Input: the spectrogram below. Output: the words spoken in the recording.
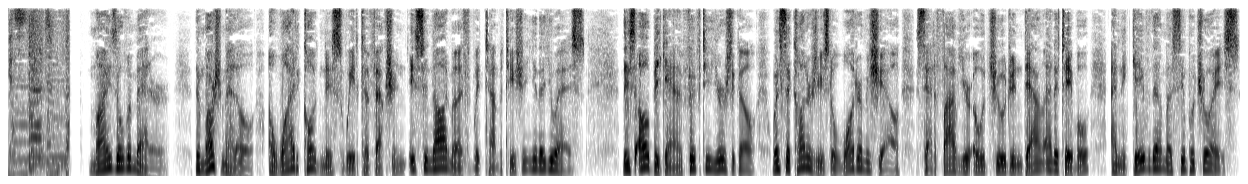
It's the dev- Minds over matter. The marshmallow, a white cottony sweet confection, is synonymous with temptation in the U.S. This all began 50 years ago when psychologist Walter Mischel sat five-year-old children down at a table and gave them a simple choice.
